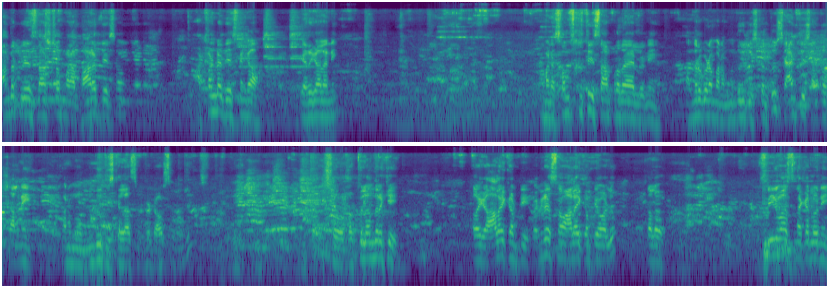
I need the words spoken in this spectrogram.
ఆంధ్రప్రదేశ్ రాష్ట్రం మన భారతదేశం అఖండ దేశంగా ఎదగాలని మన సంస్కృతి సాంప్రదాయాలని అందరూ కూడా మనం ముందుకు తీసుకెళ్తూ శాంతి సంతోషాలని మనము ముందుకు తీసుకెళ్ళాల్సినటువంటి అవసరం ఉంది. సో భక్తులందరికీ అలాగే ఆలయ కమిటీ వెంకటేశ్వర ఆలయ కమిటీ వాళ్ళు చాలా శ్రీనివాస్ నగర్లోని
